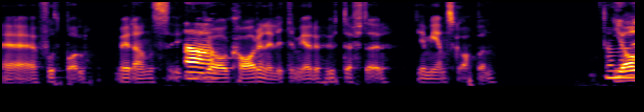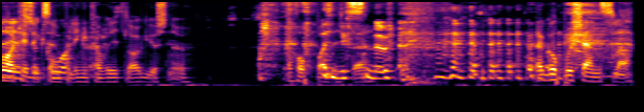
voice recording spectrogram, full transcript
eh, fotboll. Medan jag och Karin är lite mer ute efter gemenskapen. Ja, jag har till exempel inget favoritlag just nu. Jag hoppar lite. Just nu. Jag går på känsla.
